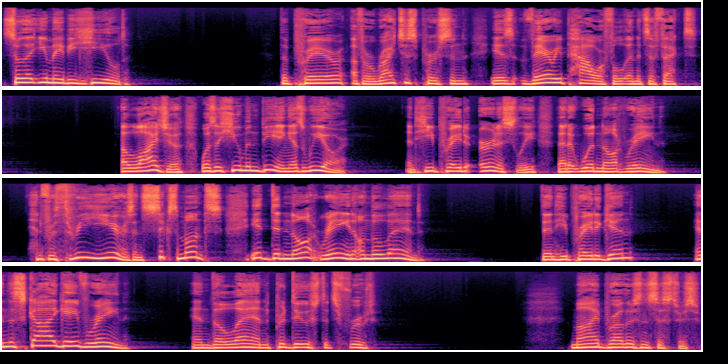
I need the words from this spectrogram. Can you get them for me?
so that you may be healed. The prayer of a righteous person is very powerful in its effect. Elijah was a human being as we are, and he prayed earnestly that it would not rain. And for three years and six months, it did not rain on the land. Then he prayed again, and the sky gave rain, and the land produced its fruit. My brothers and sisters,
